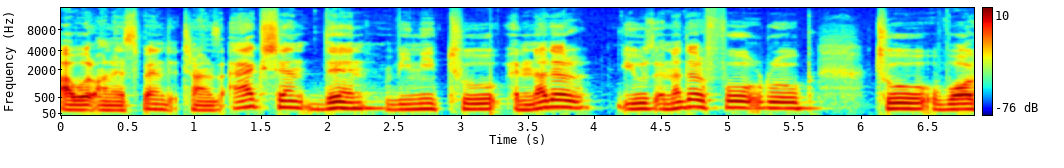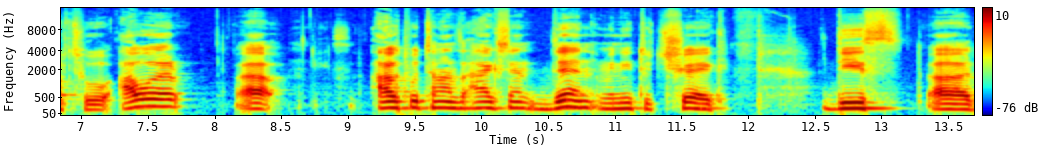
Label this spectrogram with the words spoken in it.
our unspent transaction. Then we need to another use another for loop to walk through our uh, output transaction. Then we need to check this uh,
